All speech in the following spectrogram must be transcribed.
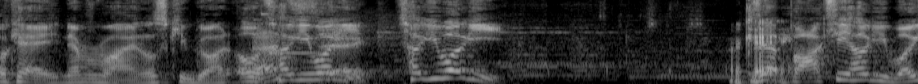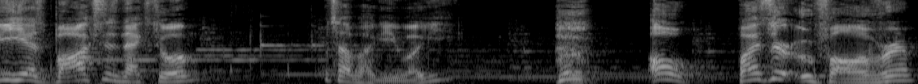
Okay, never mind. Let's keep going. Oh, it's That's Huggy Wuggy. sick. It's Huggy Wuggy. Okay. Is Okay. that Boxy Huggy Wuggy? He has boxes next to him. What's up, Huggy Wuggy? oh, why is there oof all over him?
